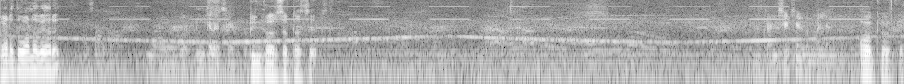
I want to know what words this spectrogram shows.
இடத்து ஓனர் யார்? Pink colour shirt pink colour சட்டா சரி ஓகே ஓகே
